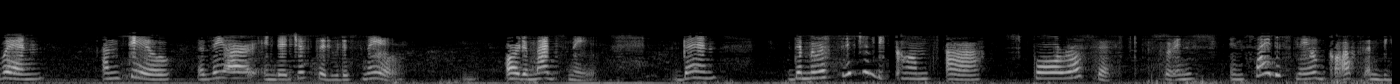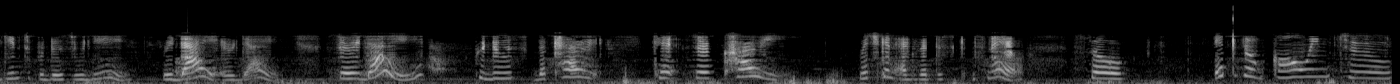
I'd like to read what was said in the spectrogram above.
when until they are indigested with the snail or the mad snail. Then the miracidium becomes a sporocyst. So in, inside the snail guts and begin to produce rediae. Rediae, rediae. So rediae produce the cari cercari, which can exit the snail. So it's going to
